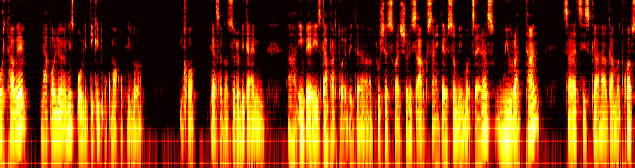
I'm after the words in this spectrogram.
ორთავე ნაპოლეონის პოლიტიკით უკმაყოფილო იყო. გასაგაზრებით ამ იმპერიის გაფართოებით ფუშეს შორის აქვს საინტერესო მიმოწერას მიურატთან სადაც ის გამოთქვავს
